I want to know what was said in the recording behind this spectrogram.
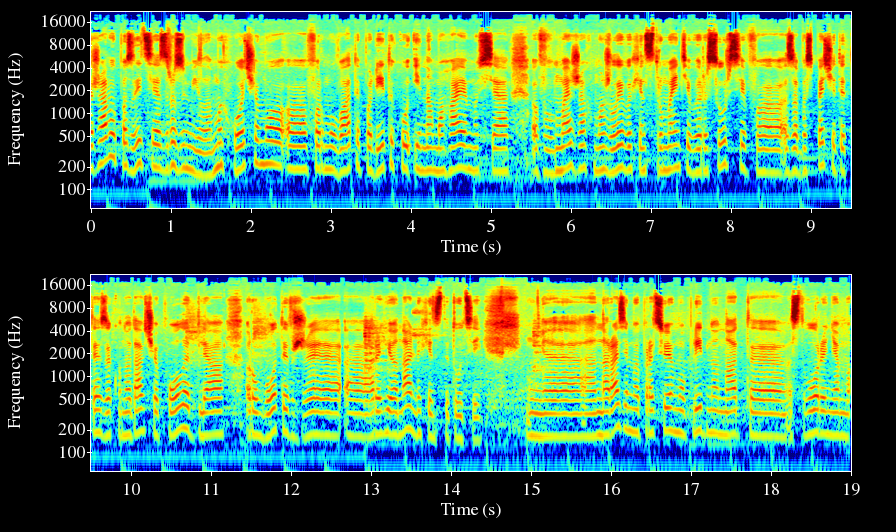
Держави позиція зрозуміла. Ми хочемо е, формувати політику і намагаємося в межах можливих інструментів і ресурсів е, забезпечити те законодавче поле для роботи вже е, регіональних інституцій. Наразі ми працюємо плідно над створенням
